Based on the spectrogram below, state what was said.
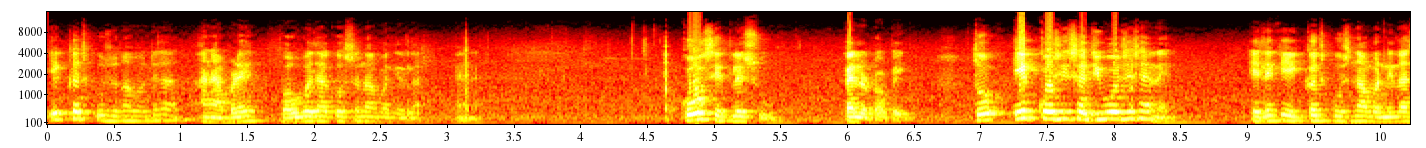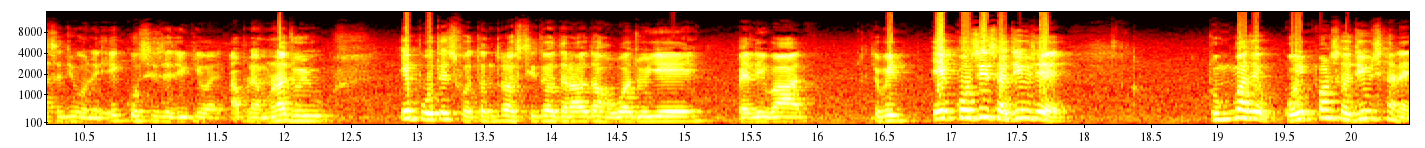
એક જ કોષોના બનેલા અને આપણે બહુ બધા કોષોના બનેલા, હે ને? કોષ એટલે શું? પહેલો ટોપિક તો એક કોષી સજીવો જે છે ને, એટલે કે એક જ કોષના બનેલા સજીવોને, એક કોષી સજીવ કહેવાય. આપણે હમણાં જોયું, એ પોતે સ્વતંત્ર અસ્તિત્વ ધરાવતા હોવા જોઈએ, પહેલી વાત. કે ભાઈ, એક કોષી સજીવ છે, ટૂંકમાં છે કોઈ પણ સજીવ છે ને,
